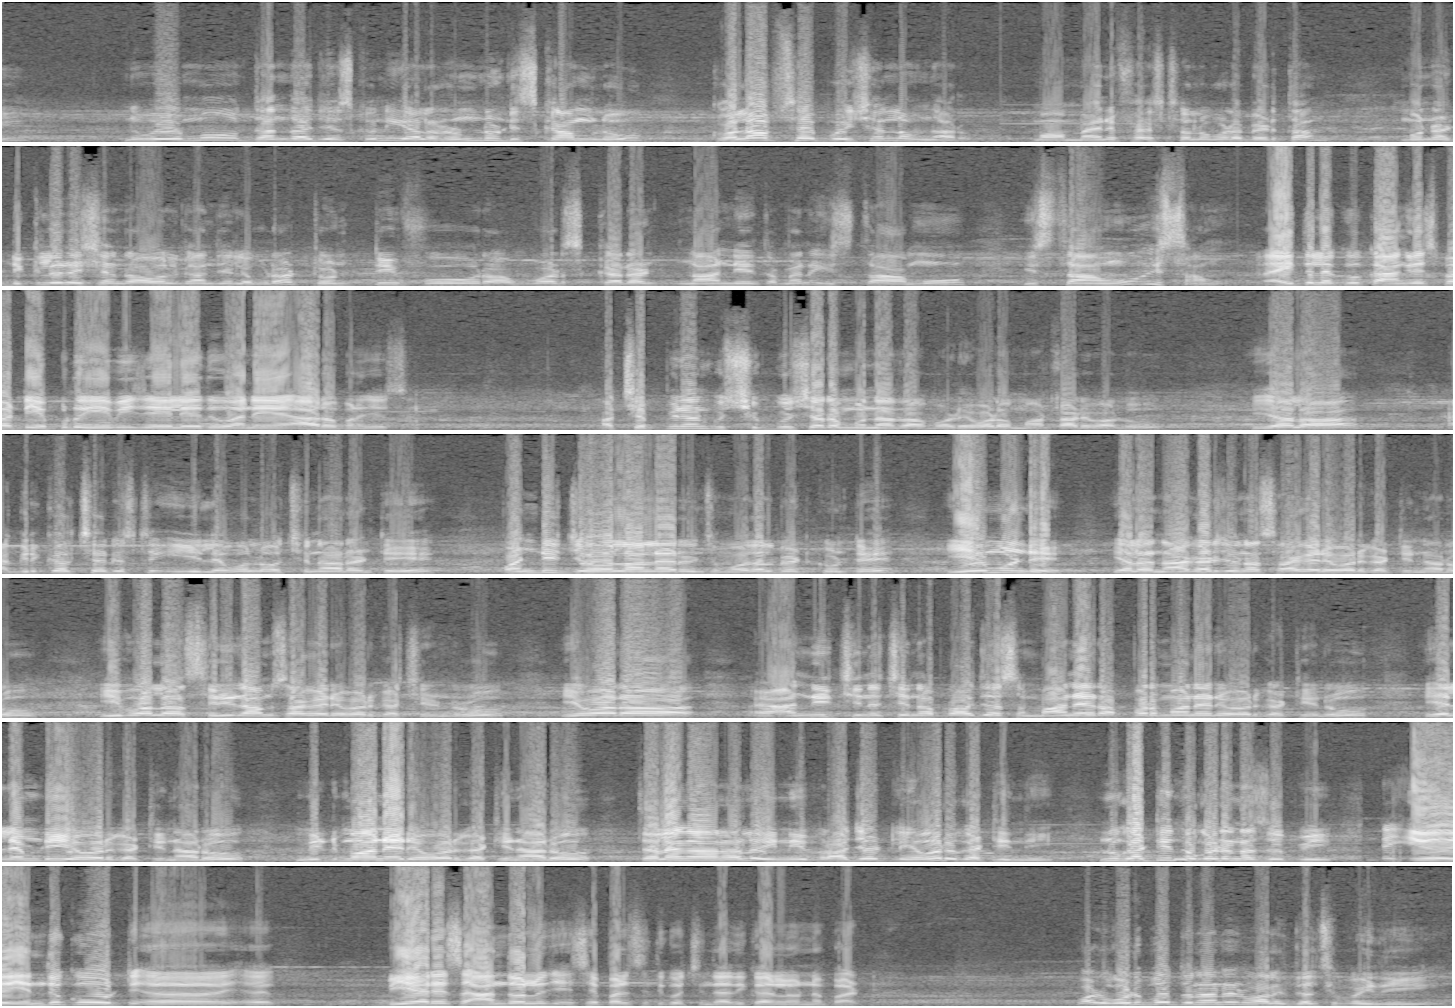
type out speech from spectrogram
నువ్వేమో దందా చేసుకుని ఇలా రెండు డిస్కామ్లు కొలాప్స్ అయ్యే పొజిషన్లో ఉన్నారు. మా మేనిఫెస్టోలో కూడా పెడతాం. మొన్న డిక్లరేషన్ రాహుల్ గాంధీలో కూడా ట్వంటీ ఫోర్ అవర్స్ కరెంట్ నాణ్యతమైన ఇస్తాము ఇస్తాము ఇస్తాము. రైతులకు కాంగ్రెస్ పార్టీ ఎప్పుడు ఏమీ చేయలేదు అనే ఆరోపణ చేస్తాం ఆ చెప్పినందుకు సిగ్గు శరం ఉన్నదా వాడు? ఎవడో మాట్లాడేవాళ్ళు ఇవాళ అగ్రికల్చరిస్ట్ ఈ లెవెల్లో వచ్చినారంటే పండిత్ జవహర్లాల్ నెహ్రూ నుంచి మొదలు పెట్టుకుంటే ఏముండే? ఇలా నాగార్జున సాగర్ ఎవరు కట్టినారు? ఇవాళ శ్రీరామ్ సాగర్ ఎవరు కట్టిండ్రు? ఇవాళ అన్ని చిన్న చిన్న ప్రాజెక్ట్స్ మానేర్ అప్పర్ మానేర్ ఎవరు కట్టినారు ఎల్ఎండి ఎవరు కట్టినారు? మిడ్ మానేర్ ఎవరు కట్టినారు? తెలంగాణలో ఇన్ని ప్రాజెక్టులు ఎవరు కట్టింది? నువ్వు కట్టింది ఒకటన్నా చూపి ఎందుకు బీఆర్ఎస్ ఆందోళన చేసే పరిస్థితికి వచ్చింది అధికారంలో ఉన్న పార్టీ. వాళ్ళు ఓడిపోతున్నారని వాళ్ళకి తెలిసిపోయింది.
